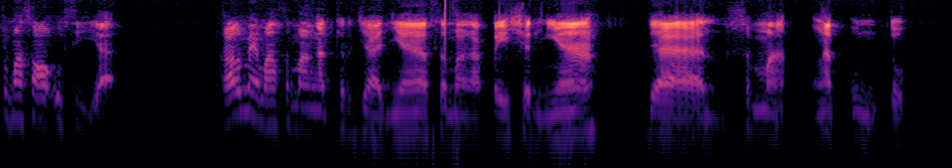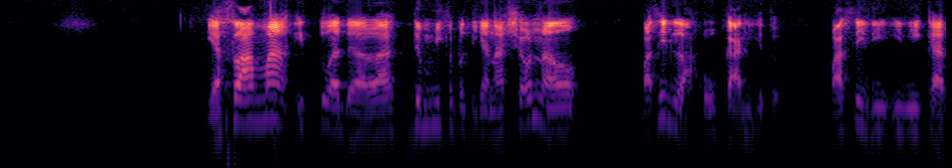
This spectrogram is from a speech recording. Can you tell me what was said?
cuma soal usia. Kalau memang semangat kerjanya, semangat passionnya, dan semangat untuk ya selama itu adalah demi kepentingan nasional pasti dilakukan gitu, pasti diinikan.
